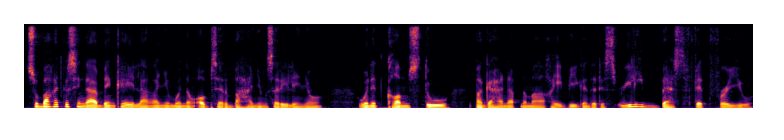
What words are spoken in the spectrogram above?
So bakit ko sinabing kailangan nyo munang obserbahan yung sarili nyo when it comes to paghahanap ng mga kaibigan that is really best fit for you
